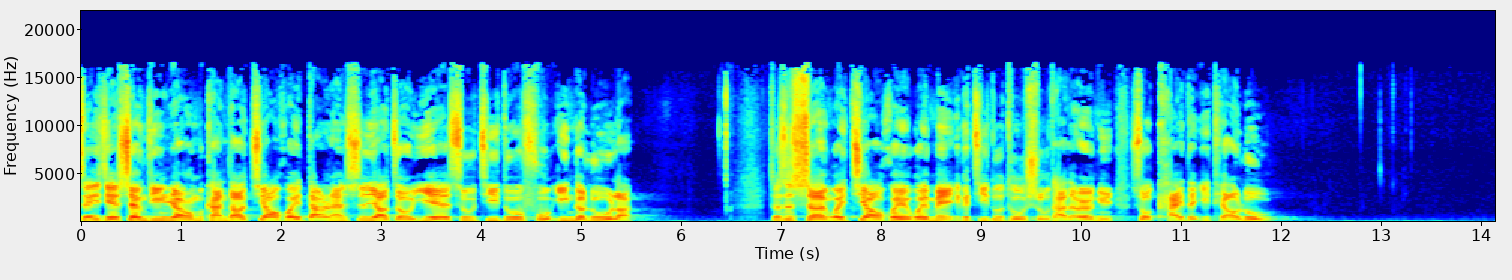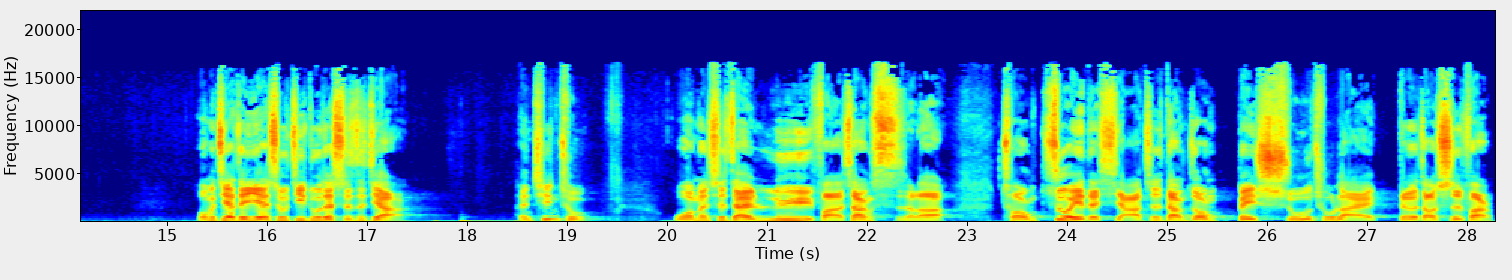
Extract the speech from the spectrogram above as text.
这一节圣经让我们看到，教会当然是要走耶稣基督福音的路了。这是神为教会、为每一个基督徒属他的儿女所开的一条路。我们借着耶稣基督的十字架。很清楚，我们是在律法上死了，从罪的辖制当中被赎出来，得着释放，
